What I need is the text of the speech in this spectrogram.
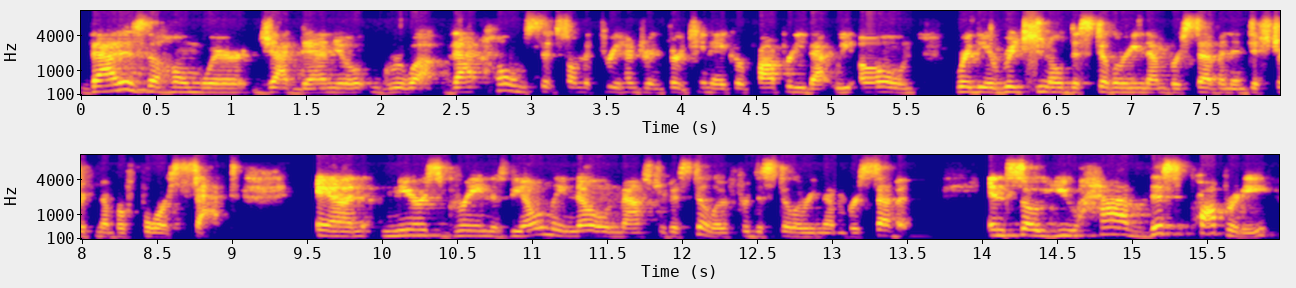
That is the home where Jack Daniel grew up. That home sits on the 313 acre property that we own, where the original distillery number seven and district number four sat. And Nearest Green is the only known master distiller for distillery number seven. And so you have this property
